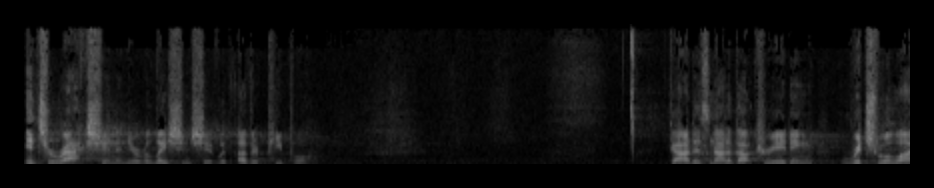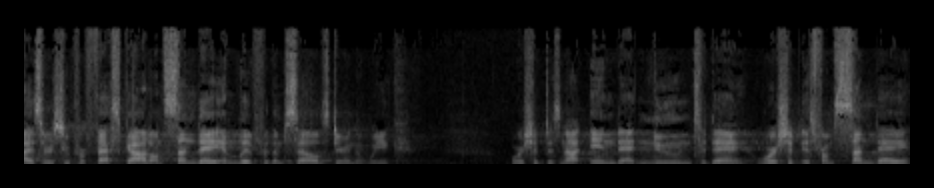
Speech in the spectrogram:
interaction and your relationship with other people. God is not about creating ritualizers who profess God on Sunday and live for themselves during the week. Worship does not end at noon today. Worship is from Sunday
